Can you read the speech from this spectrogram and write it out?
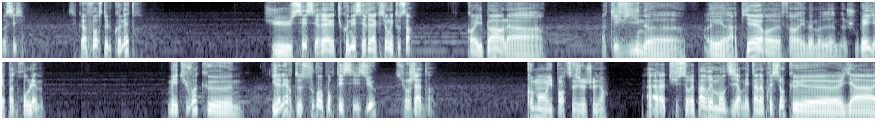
aussi. C'est qu'à force de le connaître, tu sais ses réa- tu connais ses réactions et tout ça. Quand il parle à, à Kevin euh, et à Pierre, euh, enfin et même euh, Jouvet, il n'y a pas de problème. Mais tu vois que il a l'air de souvent porter ses yeux sur Jade. Comment il porte ses yeux, je veux dire? Euh, tu saurais pas vraiment dire, mais t'as l'impression que euh, y a,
